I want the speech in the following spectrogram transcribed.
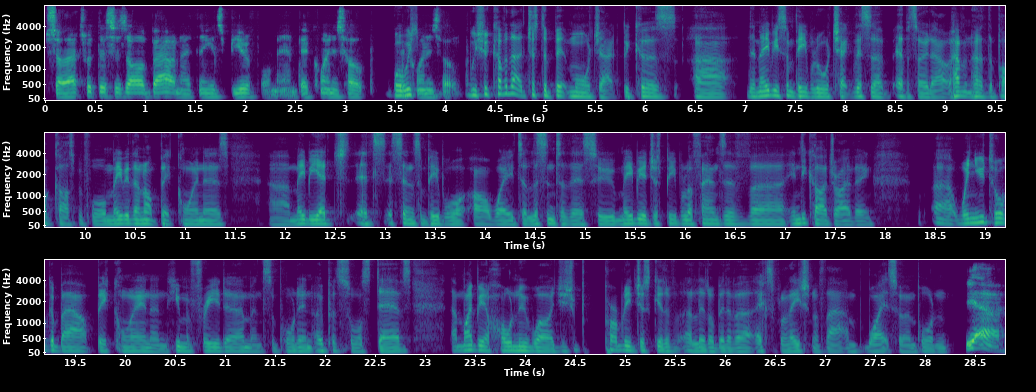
so that's what this is all about and i think it's beautiful man. Bitcoin is hope. Well, bitcoin we, is hope. we should cover that just a bit more jack because uh, there may be some people who will check this uh, episode out haven't heard the podcast before. Maybe they're not bitcoiners. Uh, maybe it, it's, it sends some people our way to listen to this who maybe are just people are fans of uh, IndyCar driving uh, when you talk about Bitcoin and human freedom and supporting open source devs, that might be a whole new world. You should probably just give a little bit of an explanation of that and why it's so important. Yeah.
